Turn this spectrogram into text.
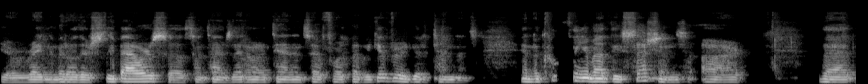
you're right in the middle of their sleep hours. So sometimes they don't attend and so forth, but we get very good attendance. And the cool thing about these sessions are that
